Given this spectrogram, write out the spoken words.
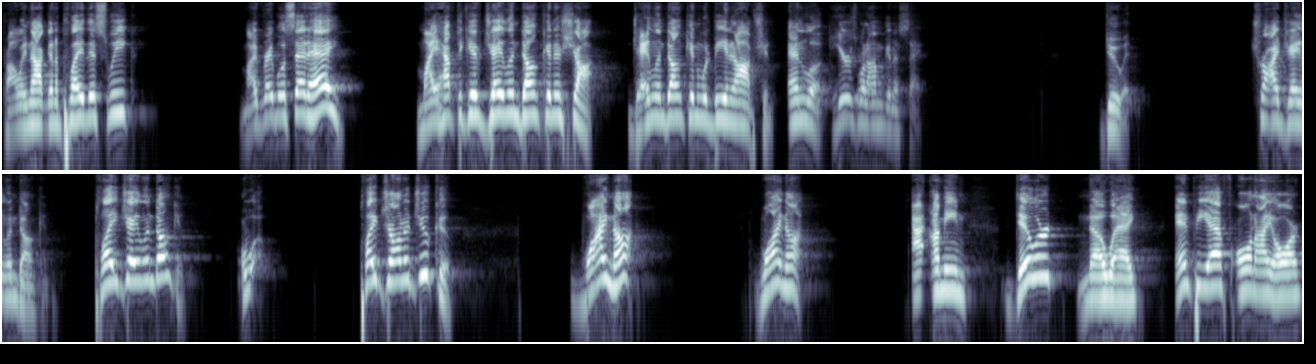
probably not going to play this week. Mike Vrabel said, hey, might have to give Jalen Duncan a shot. Jalen Duncan would be an option. And look, here's what I'm going to say do it. Try Jalen Duncan. Play Jalen Duncan. Play John Ojukwu. Why not? Why not? I, I mean, Dillard, no way. NPF on IR.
